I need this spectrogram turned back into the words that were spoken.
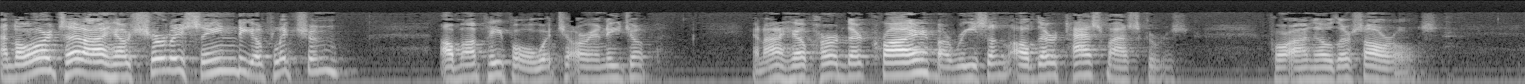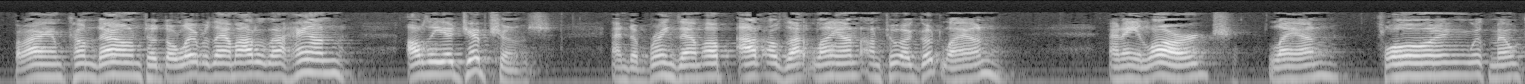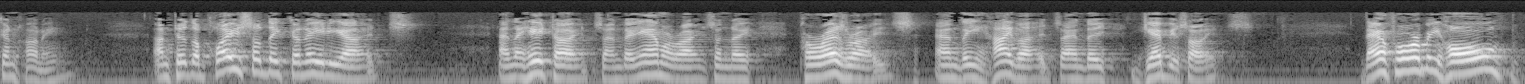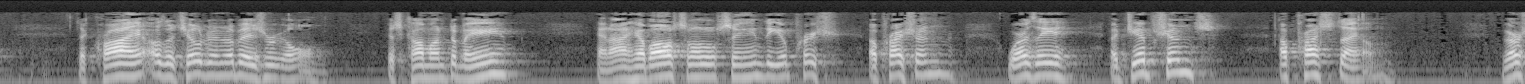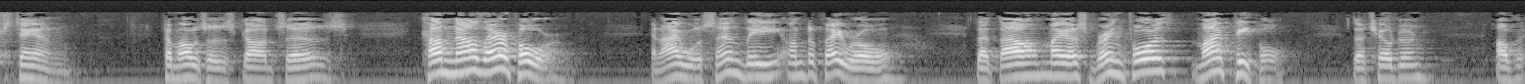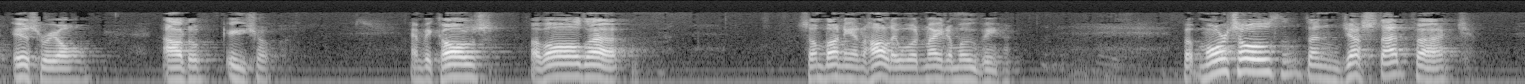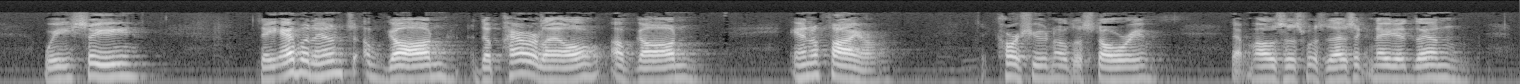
And the Lord said, I have surely seen the affliction of my people which are in Egypt, and I have heard their cry by reason of their taskmasters, for I know their sorrows. But I am come down to deliver them out of the hand of the Egyptians, and to bring them up out of that land unto a good land and a large land flowing with milk and honey, unto the place of the Canaanites and the Hittites and the Amorites and the Perizzites and the Hivites and the Jebusites. Therefore, behold, the cry of the children of Israel is come unto me, and I have also seen the oppression where the Egyptians oppressed them. Verse 10 to Moses, God says, Come now therefore, and I will send thee unto Pharaoh, that thou mayest bring forth my people, the children of Israel, out of Egypt. And because of all that, somebody in Hollywood made a movie. But more so than just that fact, we see the evidence of God, the parallel of God in a fire. Of course, you know the story that Moses was designated then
